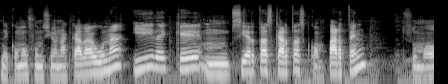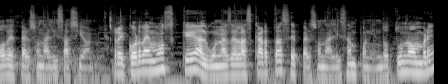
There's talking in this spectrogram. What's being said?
de cómo funciona cada una y de que mm, ciertas cartas comparten su modo de personalización. Recordemos que algunas de las cartas se personalizan poniendo tu nombre,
